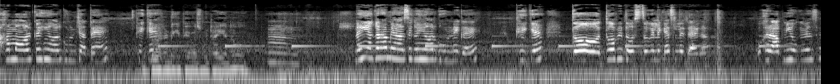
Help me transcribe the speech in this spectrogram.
हम और कहीं और घूम जाते हैं ठीक है? की फ़ेमस मिठाई है ना वो? हम्म, नहीं अगर हम यहाँ से कहीं और घूमने गए ठीक है? तो तो अपने दोस्तों के लिए कैसे ले जाएगा? वो खराब नहीं होगी वैसे?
